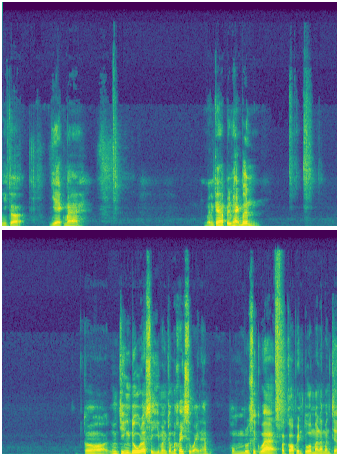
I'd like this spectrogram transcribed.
นี่ก็แยกมา เหมือนกันครับเป็นแผงเบิ้ล ก็จริงๆดูแล้วสีมันก็ไม่ค่อยสวยนะครับ ผมรู้สึกว่าประกอบเป็นตัวมาแล้วมันจะ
